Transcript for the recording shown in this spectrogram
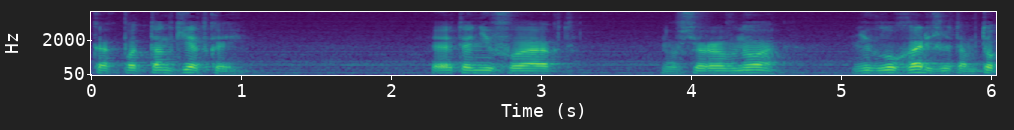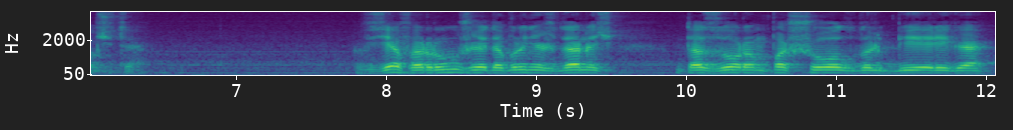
как под танкеткой. Это не факт, но все равно не глухарь же там топчется. Взяв оружие, Добрыня Жданыч дозором пошел вдоль берега.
